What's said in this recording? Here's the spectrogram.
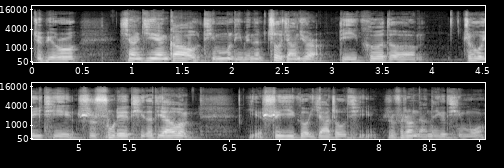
就比如像今年高考题目里面的浙江卷理科的最后一题是数列题的第二问，也是一个压轴题，是非常难的一个题目。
